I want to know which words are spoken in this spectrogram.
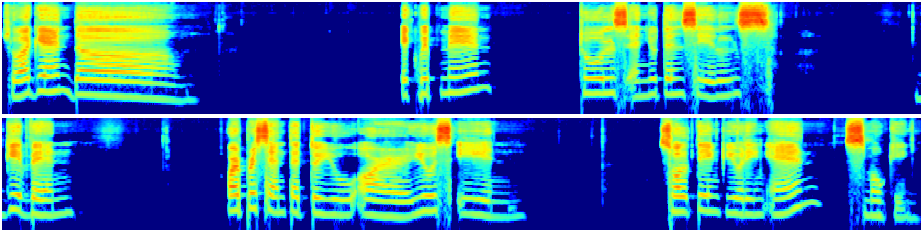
So again, the equipment, tools, and utensils given or presented to you are used in salting, curing, and smoking.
